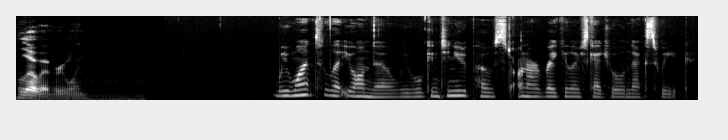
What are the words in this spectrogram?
Hello, everyone. We want to let you all know we will continue to post on our regular schedule next week.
